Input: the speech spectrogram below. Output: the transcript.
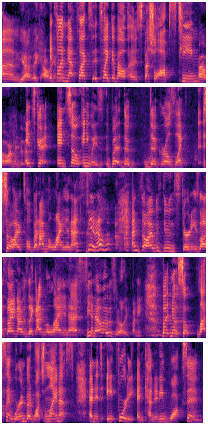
um. Yeah, like our. It's on Outlander. Netflix. It's like about a special ops team. Oh, I'm into that. It's good. And so, anyways, but the the girls like. So I told Ben I'm a lioness, you know, and so I was doing sternies last night, and I was like, I'm a lioness, you know. It was really funny, but no. So last night we're in bed watching lioness, and it's 8:40, and Kennedy walks in,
